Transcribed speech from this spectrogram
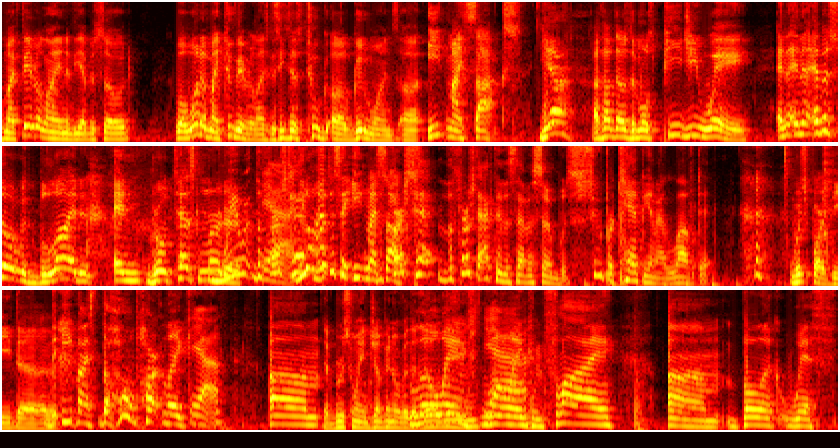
my favorite line of the episode. Well, one of my two favorite lines because he says two uh, good ones. Uh, Eat my socks. yeah, I thought that was the most PG way. And in an episode with blood and grotesque murder, we were the Yeah. first. you don't have to say "eat my socks." First, ha- the first act of this episode was super campy, and I loved it. Which part? The the, The eat my the whole part, like yeah, um, the Bruce Wayne jumping over the Lil building. Wayne, Yeah. Lil Wayne can fly. Um, Bullock with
